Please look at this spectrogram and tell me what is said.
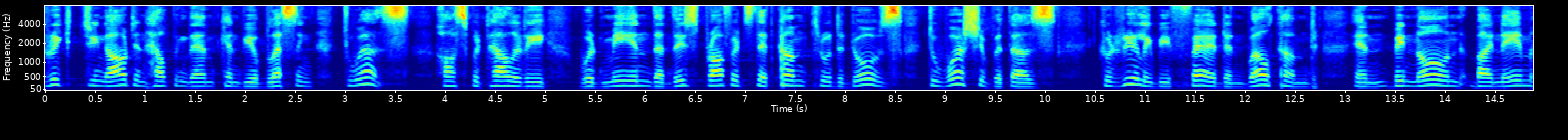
reaching out and helping them can be a blessing to us. Hospitality would mean that these prophets that come through the doors to worship with us could really be fed and welcomed and be known by name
